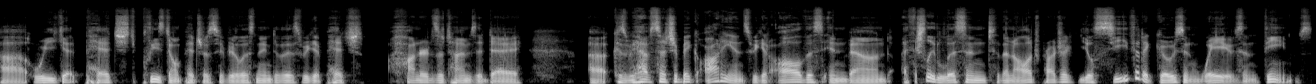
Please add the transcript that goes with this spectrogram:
Uh, we get pitched. Please don't pitch us if you're listening to this. We get pitched hundreds of times a day because uh, we have such a big audience. We get all this inbound. I actually listen to the Knowledge Project. You'll see that it goes in waves and themes.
